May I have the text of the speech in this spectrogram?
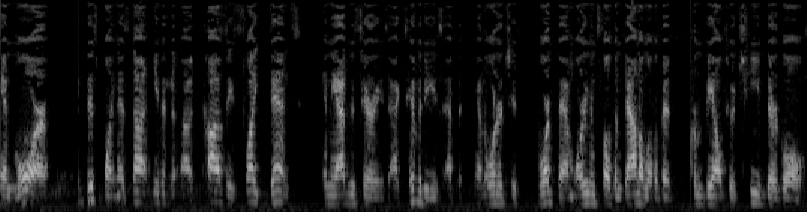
and more, at this point has not even uh, caused a slight dent in the adversary's activities the, in order to thwart them or even slow them down a little bit from being able to achieve their goals.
